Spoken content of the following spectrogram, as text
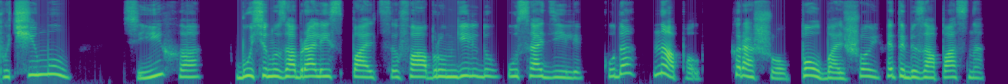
Почему? Тихо. Бусину забрали из пальцев, а Брунгильду усадили. Куда? На пол. Хорошо, пол большой, это безопасно.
